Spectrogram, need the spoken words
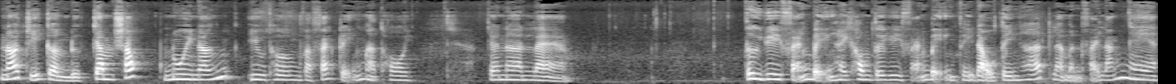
Nó chỉ cần được chăm sóc nuôi nấng, yêu thương và phát triển mà thôi. Cho nên là tư duy phản biện hay không tư duy phản biện thì đầu tiên hết là mình phải lắng nghe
